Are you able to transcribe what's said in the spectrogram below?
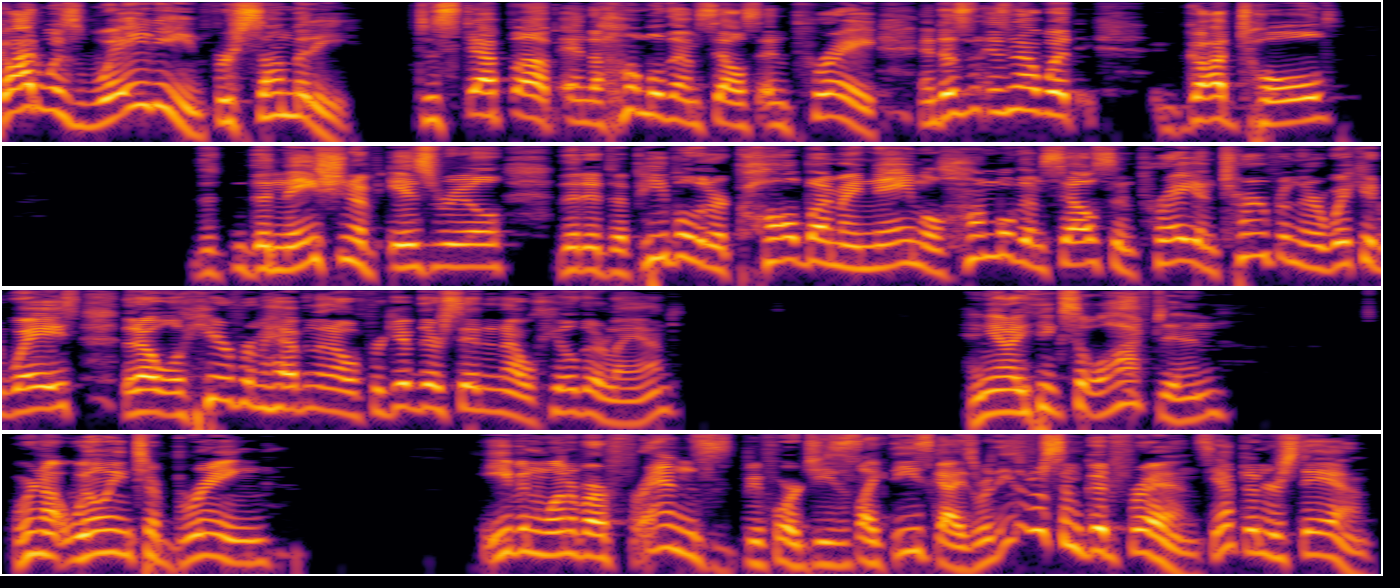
God was waiting for somebody to step up and to humble themselves and pray. And doesn't, isn't that what God told the, the nation of Israel that if the people that are called by my name will humble themselves and pray and turn from their wicked ways, that I will hear from heaven, that I will forgive their sin and I will heal their land? And yet I think so often we're not willing to bring even one of our friends before Jesus like these guys were. These were some good friends. You have to understand.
